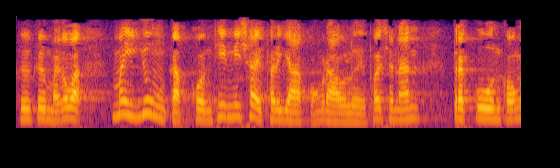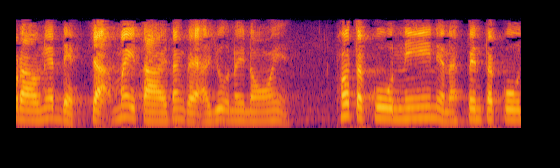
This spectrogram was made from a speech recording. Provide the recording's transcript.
คือคือหมายก็ว่าไม่ยุ่งกับคนที่ไม่ใช่ภริยาของเราเลย เพราะฉะนั้นตระกูลของเราเนี่ยเด็กจะไม่ตายตั้งแต่อายุน้อยๆเพราะตระกูลนี้เนี่ยนะเป็นตระกูล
